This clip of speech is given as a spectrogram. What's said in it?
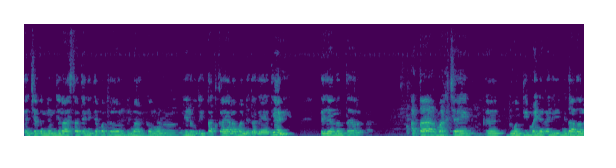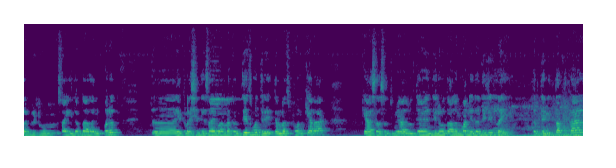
त्यांच्याकडे नेऊन दिलं असता त्यांनी त्या पत्रावर रिमार्क करून लिहिलं होतं की तात्काळ याला मान्यता देण्यात यावी त्याच्यानंतर आता मागच्या एक दोन तीन महिन्याखाली मी दादाला भेटून सांगितलं. दादाने परत एकनाथ शिंदे साहेबांना कारण तेच मंत्री आहेत. त्यांनाच फोन केला. की असं असं तुम्ही अजून त्यावेळेस दिलं होतं अजून मान्यता दिलेली नाही. तर त्यांनी तात्काळ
